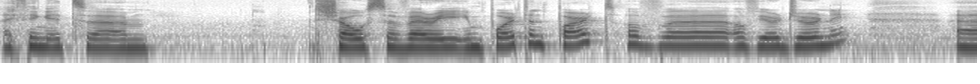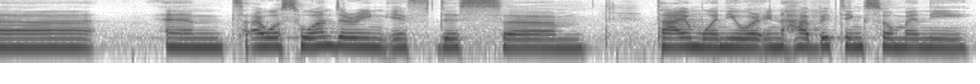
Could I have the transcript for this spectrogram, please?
I think it um, shows a very important part of uh, of your journey. Uh, and I was wondering if this um, time when you were inhabiting so many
